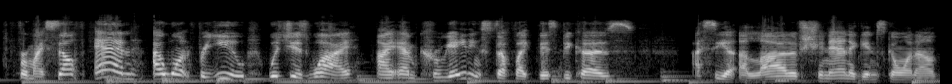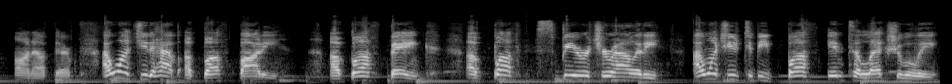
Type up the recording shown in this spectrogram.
for myself and I want for you, which is why I am creating stuff like this because I see a, a lot of shenanigans going on, on out there. I want you to have a buff body a buff bank, a buff spirituality. I want you to be buff intellectually.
